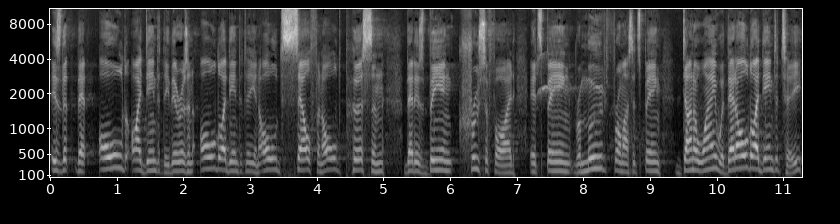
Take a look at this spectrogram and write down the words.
is that, that old identity. There is an old identity, an old self, an old person that is being crucified. It's being removed from us, it's being done away with. That old identity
